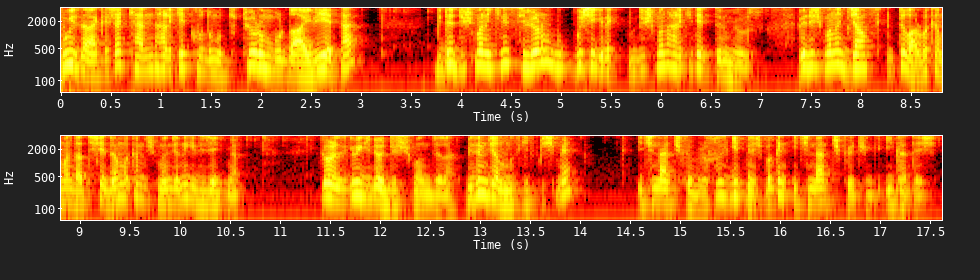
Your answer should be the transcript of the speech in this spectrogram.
Bu yüzden arkadaşlar kendi hareket kodumu tutuyorum burada ayrıyeten. Bir de düşman ikini siliyorum. Bu, bu şekilde düşmanı hareket ettirmiyoruz. Ve düşmanın can script'i var. Bakalım hadi ateş ediyorum. Bakalım düşmanın canı gidecek mi? Gördüğünüz gibi gidiyor düşmanın canı. Bizim canımız gitmiş mi? İçinden çıkabiliyorsunuz. Gitmemiş. Bakın içinden çıkıyor çünkü ilk ateş.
